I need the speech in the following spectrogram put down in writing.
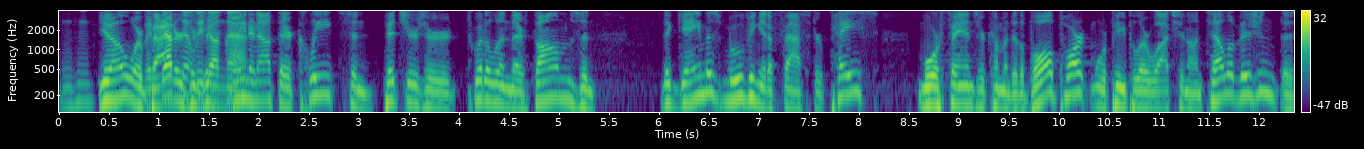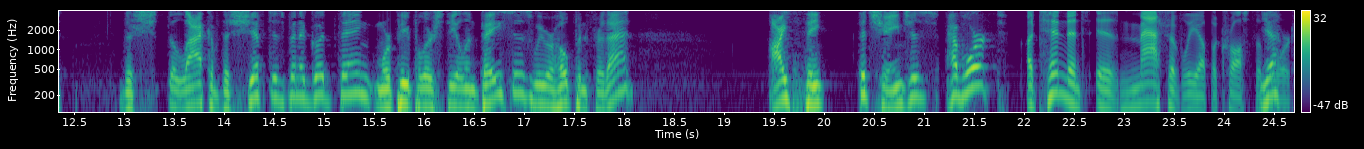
You know, where Mm-hmm. They've batters are just done that. cleaning out their cleats and pitchers are twiddling their thumbs and the game is moving at a faster pace. More fans are coming to the ballpark. More people are watching on television. The the sh- the lack of the shift has been a good thing. More people are stealing bases. We were hoping for that. I think the changes have worked. Attendance is massively up across the Yeah. board,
